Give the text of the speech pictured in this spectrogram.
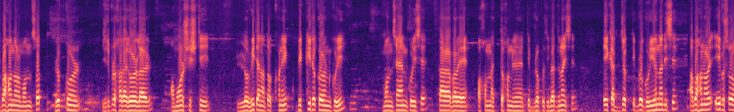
আবাহনৰ মঞ্চত ৰূপকোঁৱৰ জ্যোতিপ্ৰসাদ আগৰৱালাৰ অমৰ সৃষ্টি লভিতা নাটকখনিক বিকৃতকৰণ কৰি মঞ্চায়ন কৰিছে। তাৰ বাবে অসম নাট্য সন্মিলনে তীব্ৰ প্ৰতিবাদ জনাইছে। এই কাৰ্যক তীব্ৰ গৰিহণা দিছে। আবাহনৰ এই বছৰৰ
